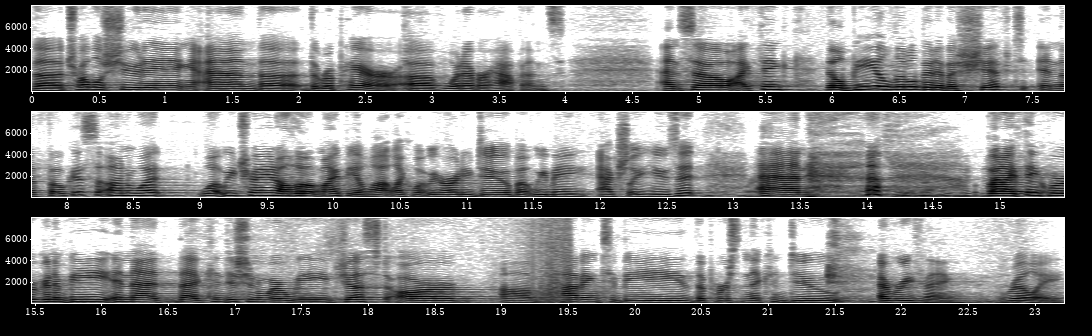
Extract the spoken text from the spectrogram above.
the troubleshooting and the, the repair of whatever happens. And so I think there'll be a little bit of a shift in the focus on what, what we train, although it might be a lot like what we already do, but we may actually use it. And but I think we're going to be in that, that condition where we just are um, having to be the person that can do everything, really.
